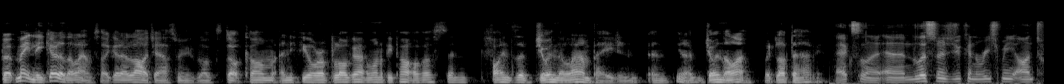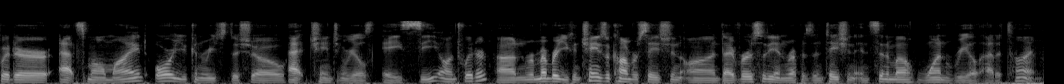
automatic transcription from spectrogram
But mainly go to the Lamb site, go to largeassmovieblogs.com, and if you're a blogger and want to be part of us, then find the join the Lamb page and and you know join the Lamb. We'd love to have you. Excellent. And listeners, you can reach me on Twitter at smallmind, or you can reach the show at Changing Reels AC on Twitter. Uh, and remember, you can change the conversation on diversity and representation in cinema one reel at a time.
